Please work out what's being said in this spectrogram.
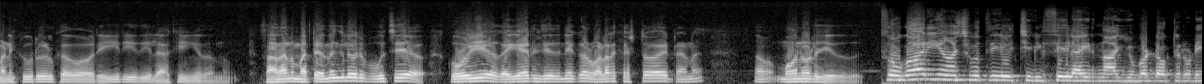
മണിക്കൂറുകൾക്കകം അവർ ഈ രീതിയിലാക്കി ഇങ്ങ് തന്നു. സാധാരണ മറ്റെന്തെങ്കിലും ഒരു പൂച്ചയോ കോഴിയോ കൈകാര്യം ചെയ്തതിനേക്കാൾ വളരെ കഷ്ടമായിട്ടാണ് മോനോട് ചെയ്തത്. സ്വകാര്യ ആശുപത്രിയിൽ ചികിത്സയിലായിരുന്ന യുവ ഡോക്ടറുടെ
